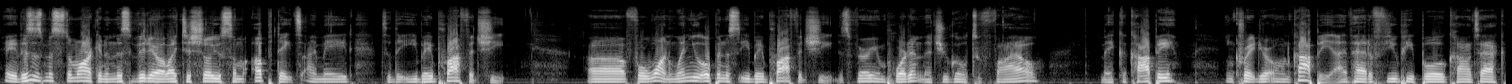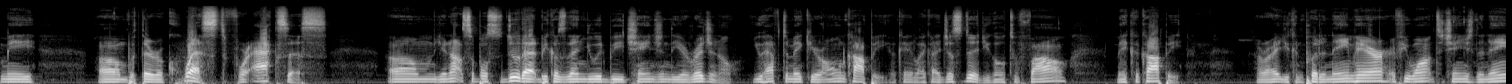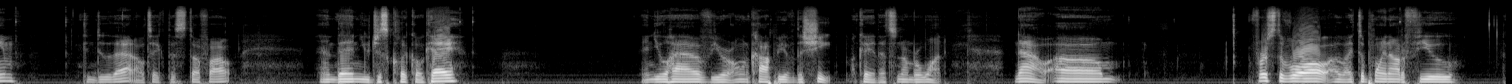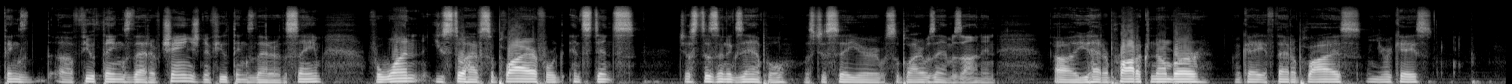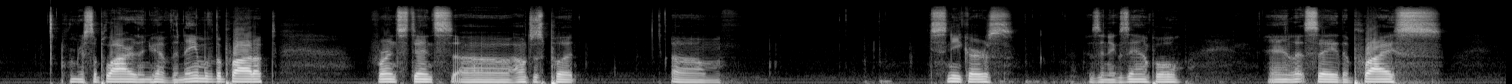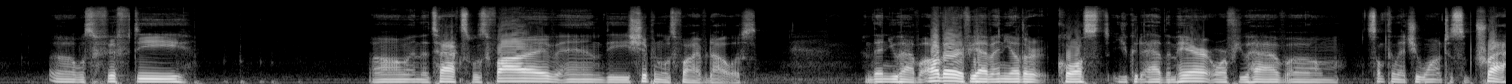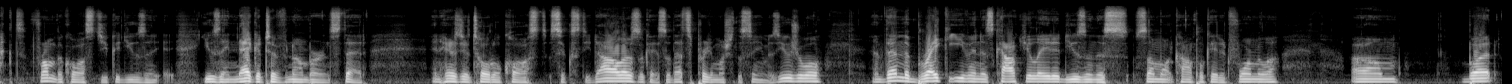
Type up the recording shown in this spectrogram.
Hey, this is Mr. Mark, and in this video, I'd like to show you some updates I made to the eBay profit sheet. Uh, for one, when you open this eBay profit sheet, it's very important that you go to File, make a copy, and create your own copy. I've had a few people contact me um, with their request for access. Um, you're not supposed to do that because then you would be changing the original. You have to make your own copy, okay, like I just did. You go to File, make a copy. All right, you can put a name here if you want to change the name. You can do that. I'll take this stuff out. And then you just click OK. And you'll have your own copy of the sheet. Okay, that's number one. Now, um, first of all, I'd like to point out a few things, a few things that have changed and a few things that are the same. For one, you still have supplier. For instance, just as an example, let's just say your supplier was Amazon and uh, you had a product number okay if that applies in your case from your supplier then you have the name of the product. For instance uh, I'll just put um, sneakers as an example. And let's say the price uh, was 50 um, and the tax was 5 and the shipping was $5 and then you have other. If you have any other costs, you could add them here. Or if you have um, something that you want to subtract from the cost, you could use a use a negative number instead. And here's your total cost, $60. Okay, so that's pretty much the same as usual. And then the break even is calculated using this somewhat complicated formula. Um, but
